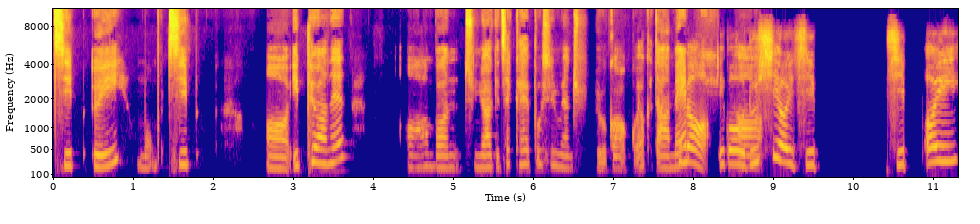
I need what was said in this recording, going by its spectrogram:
집의 뭐 집, 어, 이 표현은 어, 한번 중요하게 체크해 보시면 좋을 것 같고요. 그 다음에 그러면 이거 어. 루시의 집, 집의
